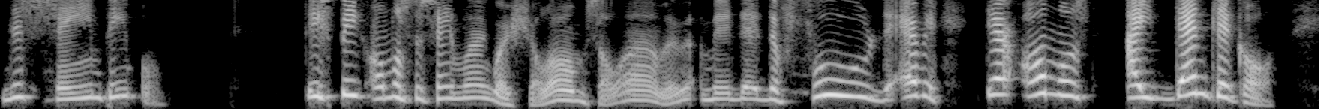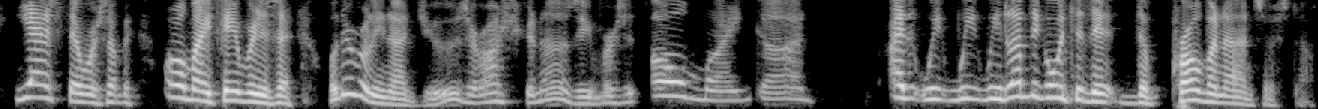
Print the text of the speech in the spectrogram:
the same people. They speak almost the same language. Shalom, salam. I mean, the food, the every they're almost identical. Yes, there were some. Oh, my favorite is that. Well, they're really not Jews. They're Ashkenazi versus. Oh my God, I, we we we love to go into the the provenance of stuff.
